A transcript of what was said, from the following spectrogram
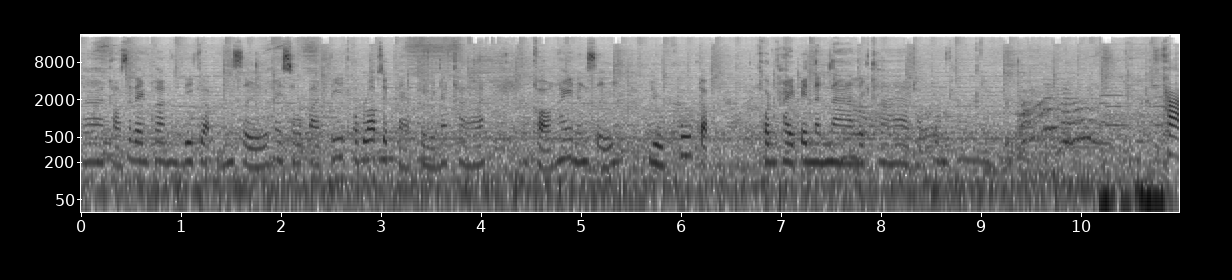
ค่ะขอแสดงความยินดีกับหนังสือไฮโซปาร์ตี้ครบรอบ 18 ปีนะคะ ขอให้หนังสืออยู่คู่กับคนไทยเป็นนานๆเลยค่ะ ขอบคุณค่ะ ค่ะ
